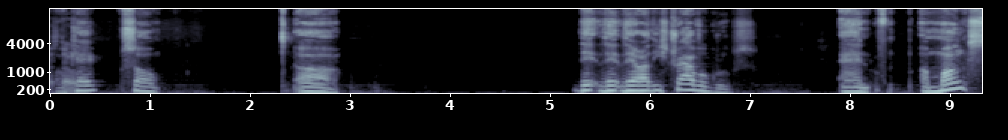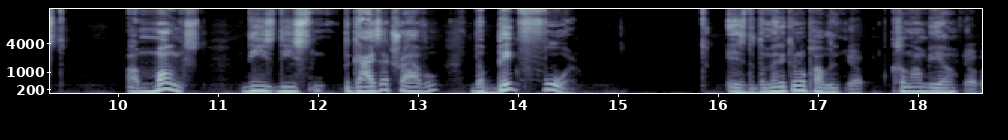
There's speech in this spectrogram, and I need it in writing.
That's dope. Okay. So uh there, there, there are these travel groups, and amongst amongst these these the guys that travel, the big four is the Dominican Republic, Yep. Colombia, Yep.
